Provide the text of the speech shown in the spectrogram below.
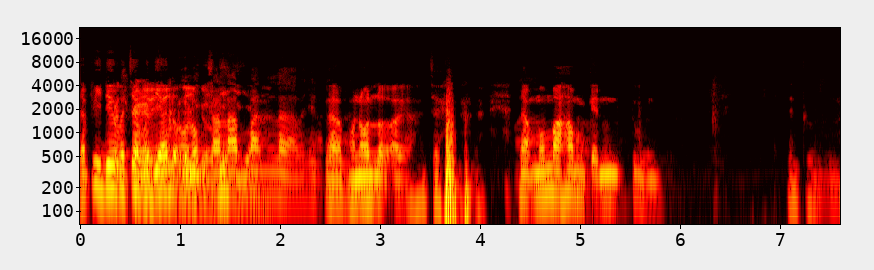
tapi dia Kau macam berdialog dengan diri sendiri. dalaman Lah. lah macam tu. Lah, monolog lah. Macam nak memahamkan tu. Macam tu. Hmm.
